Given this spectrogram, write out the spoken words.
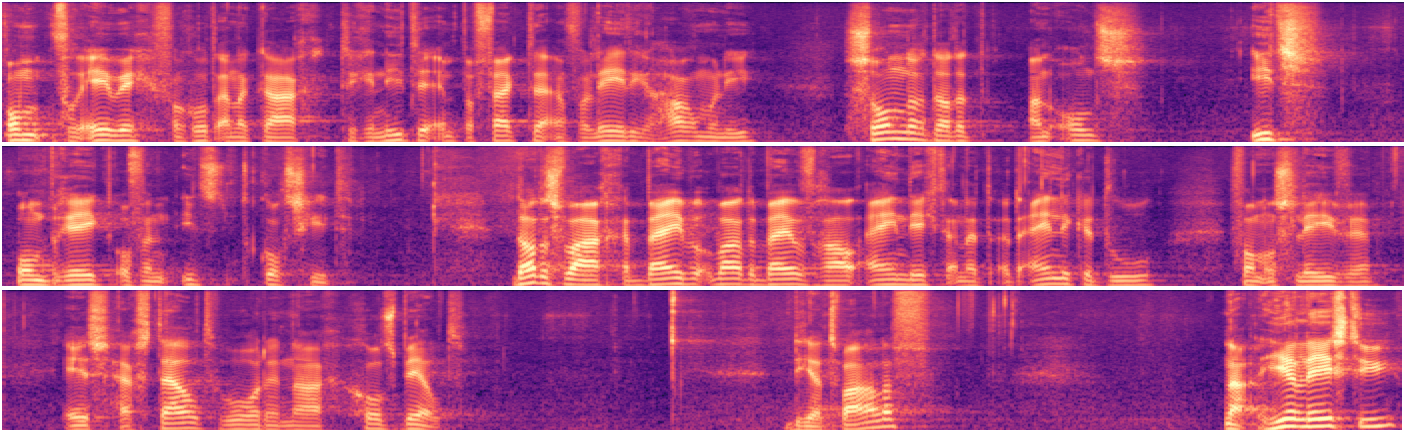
Om voor eeuwig van God en elkaar te genieten in perfecte en volledige harmonie. Zonder dat het aan ons iets ontbreekt of een iets tekortschiet. Dat is waar, Bijbel, waar de Bijbelverhaal eindigt en het uiteindelijke doel van ons leven is hersteld worden naar Gods beeld. Dia 12. Nou, hier leest u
